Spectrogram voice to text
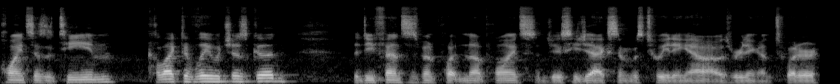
points as a team collectively, which is good. The defense has been putting up points. And JC Jackson was tweeting out, I was reading on Twitter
